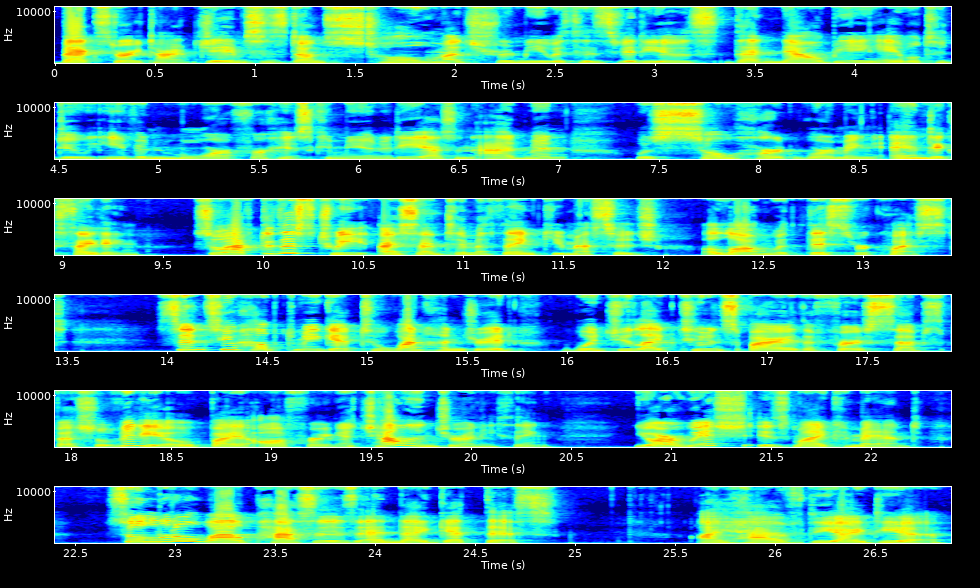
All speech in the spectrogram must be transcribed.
Backstory time. James has done so much for me with his videos that now being able to do even more for his community as an admin was so heartwarming and exciting. So after this tweet, I sent him a thank you message, along with this request. Since you helped me get to 100, would you like to inspire the first sub special video by offering a challenge or anything? Your wish is my command. So a little while passes and I get this. I have the idea.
